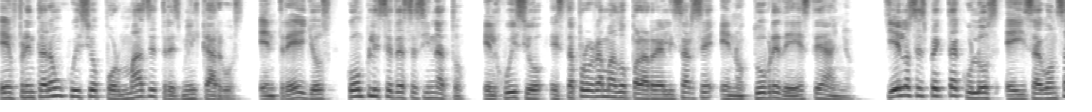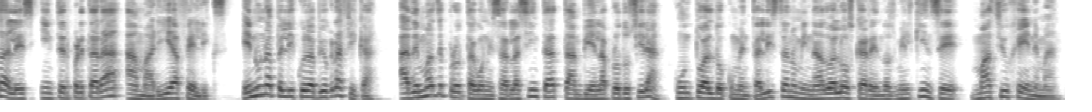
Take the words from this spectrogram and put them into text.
enfrentará un juicio por más de 3.000 cargos, entre ellos cómplice de asesinato. El juicio está programado para realizarse en octubre de este año. Y en los espectáculos, Eiza González interpretará a María Félix en una película biográfica. Además de protagonizar la cinta, también la producirá, junto al documentalista nominado al Oscar en 2015, Matthew Heinemann.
